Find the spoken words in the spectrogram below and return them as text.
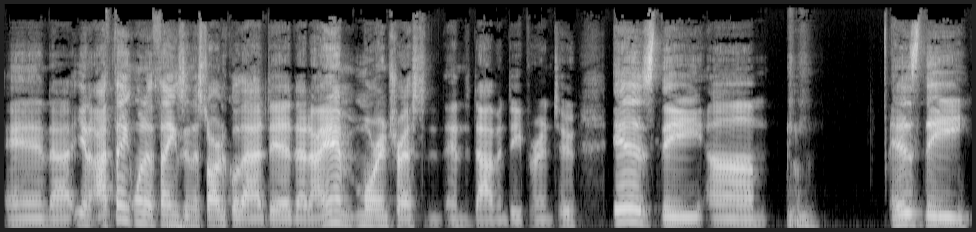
And, uh, you know, I think one of the things in this article that I did that I am more interested in diving deeper into is the, um, is the,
